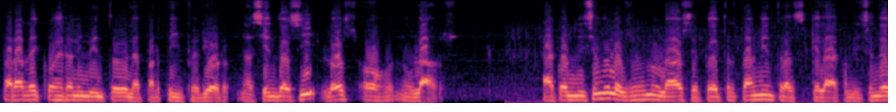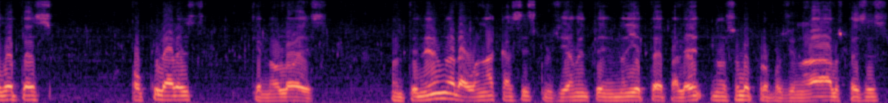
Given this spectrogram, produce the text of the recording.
para recoger alimento de la parte inferior, naciendo así los ojos nublados. La condición de los ojos nublados se puede tratar mientras que la condición de gotas oculares que no lo es. Mantener una araguana casi exclusivamente en una dieta de palet no solo proporcionará a los peces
